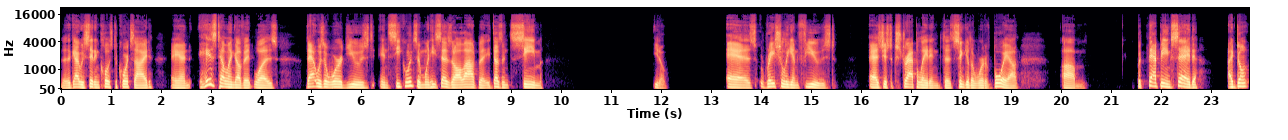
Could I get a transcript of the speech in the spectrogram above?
The, the guy was sitting close to courtside and his telling of it was that was a word used in sequence. And when he says it all out, but it doesn't seem, you know, as racially infused as just extrapolating the singular word of boy out. Um, but that being said, I don't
